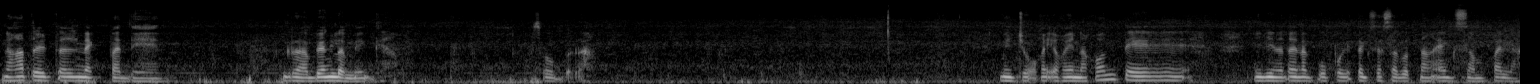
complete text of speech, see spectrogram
Naka-turtle. Naka-turtleneck pa din. Grabe ang lamig. Sobra. Medyo okay-okay na konti. Hindi na tayo nagpupulit nagsasagot ng exam pala.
